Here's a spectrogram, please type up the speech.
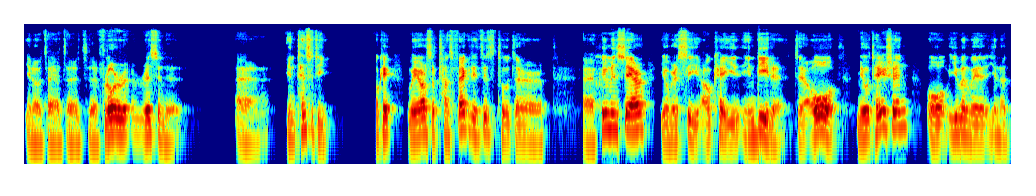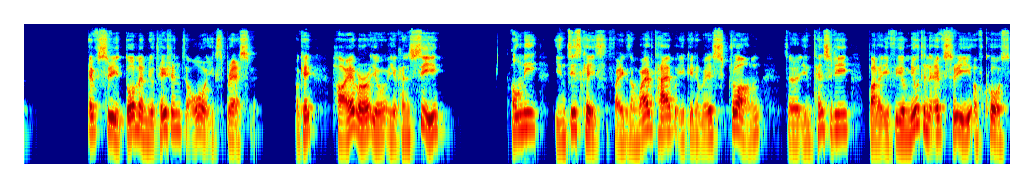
you know, the, the, the fluorescent uh, intensity. Okay, we also transfected this to the human cell. You will see, okay, indeed, they're all mutation or even with, you know, F3 domain mutations are all expressed. Okay. However, you, you can see only in this case, for example, wild type, you get very strong the intensity. But if you mutant F3, of course,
